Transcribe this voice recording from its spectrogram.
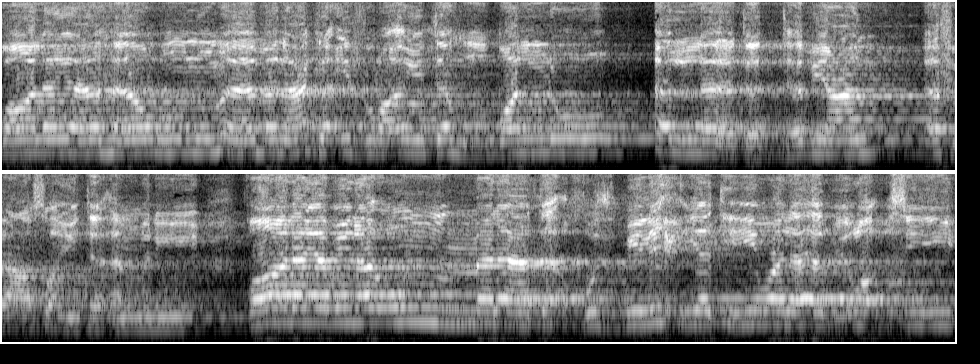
قال يا هارون ما منعك إذ رأيتهم ضلوا؟ ألا تتبعا أفعصيت أمري. قال يا ابن أم لا تأخذ بلحيتي ولا برأسي.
